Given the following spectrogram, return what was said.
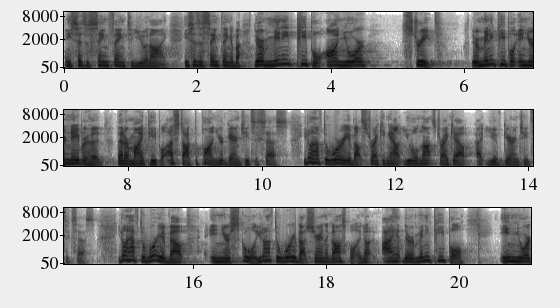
And he says the same thing to you and I. He says the same thing about there are many people on your street. There are many people in your neighborhood that are my people. I've stocked the pond. You're guaranteed success. You don't have to worry about striking out. You will not strike out. Uh, you have guaranteed success. You don't have to worry about in your school. You don't have to worry about sharing the gospel. And I, there are many people in your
